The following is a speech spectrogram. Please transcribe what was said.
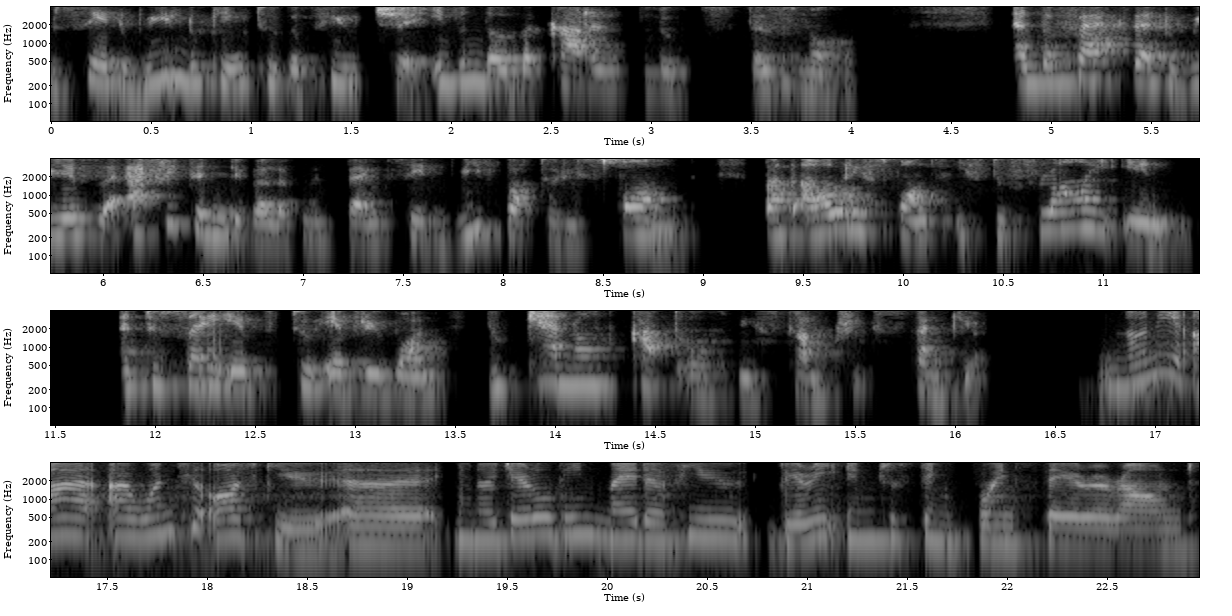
said, We're looking to the future, even though the current looks dismal. And the fact that we, as the African Development Bank, said, We've got to respond. But our response is to fly in and to say to everyone, You cannot cut off these countries. Thank you. Noni, I, I want to ask you, uh, you know, Geraldine made a few very interesting points there around,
